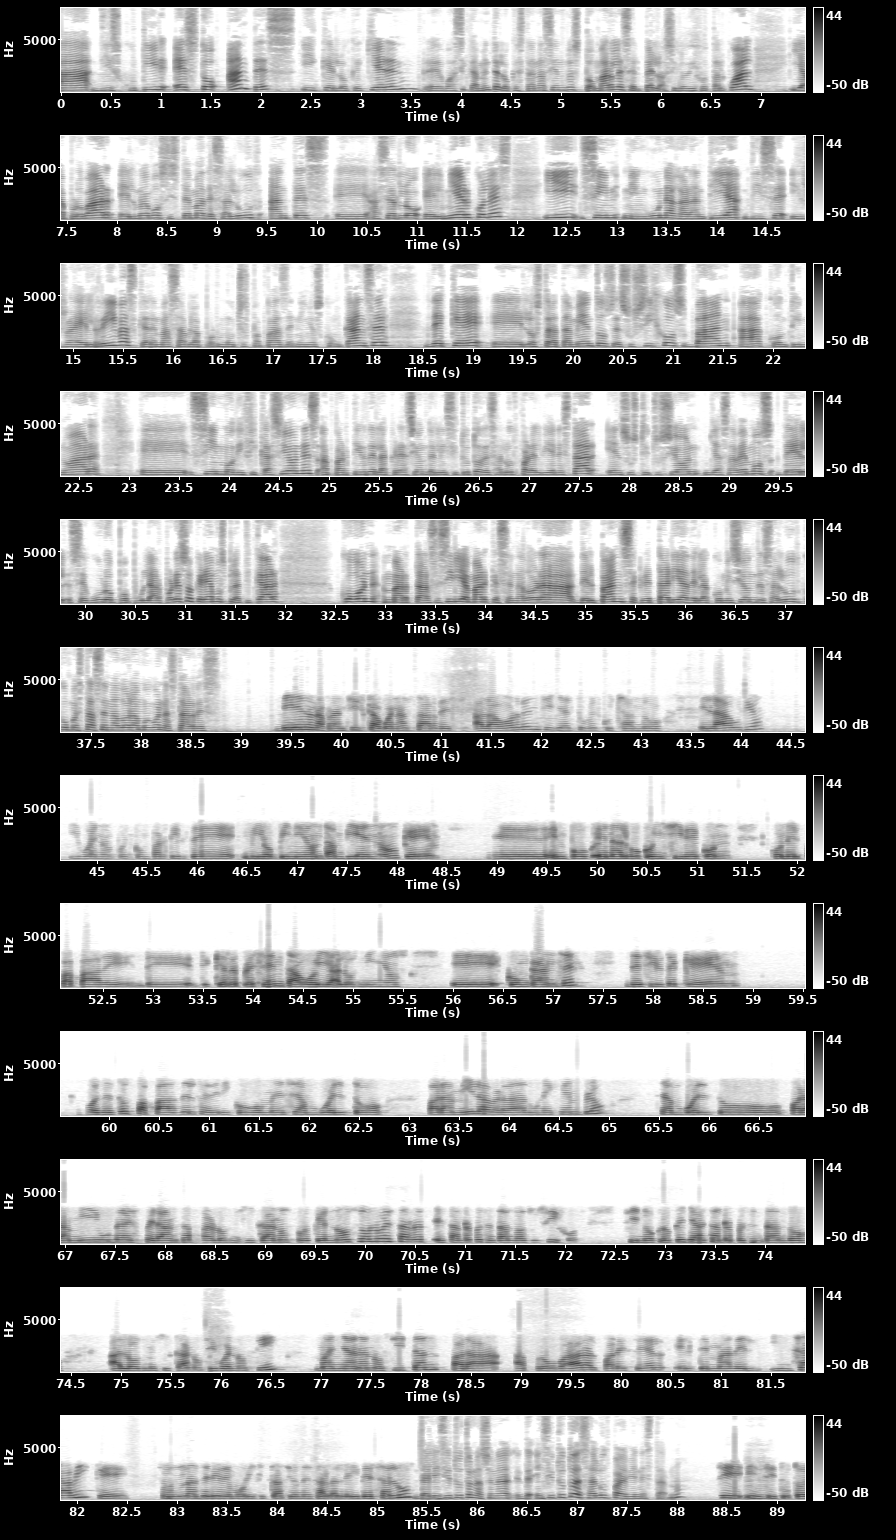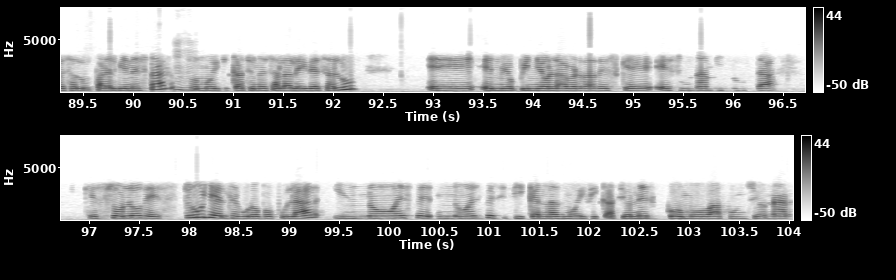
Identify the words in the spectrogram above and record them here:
a discutir esto antes y que lo que quieren, eh, básicamente lo que están haciendo es tomarles el pelo, así lo dijo tal cual, y aprobar el nuevo sistema de salud antes, eh, hacerlo el miércoles y sin ninguna garantía, dice Israel Rivas, que además habla por muchos papás de niños con cáncer, de que eh, los tratamientos de sus hijos van a continuar eh, sin modificaciones a partir de la creación del Instituto de Salud para el Bienestar en sustitución, ya sabemos, del Seguro Popular. Por eso queríamos platicar con Marta Cecilia Márquez, senadora del PAN, secretaria de la Comisión de Salud. ¿Cómo está, senadora? Muy buenas tardes. Bien, Ana Francisca, buenas tardes. A la orden, sí, ya estuve escuchando el audio y bueno, pues compartirte mi opinión también, ¿no? Que eh, en, po- en algo coincide con, con el papá de, de- que representa hoy a los niños eh, con cáncer. Decirte que pues estos papás del Federico Gómez se han vuelto para mí la verdad un ejemplo se han vuelto para mí una esperanza para los mexicanos porque no solo están representando a sus hijos, sino creo que ya están representando a los mexicanos. Y bueno, sí, mañana nos citan para aprobar al parecer el tema del INSABI, que son una serie de modificaciones a la ley de salud. Del Instituto Nacional, de- Instituto de Salud para el Bienestar, ¿no? Sí, Instituto de Salud para el Bienestar, son modificaciones a la ley de salud. Eh, en mi opinión, la verdad es que es una minuta que solo destruye el Seguro Popular y no, espe- no especifica en las modificaciones cómo va a funcionar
